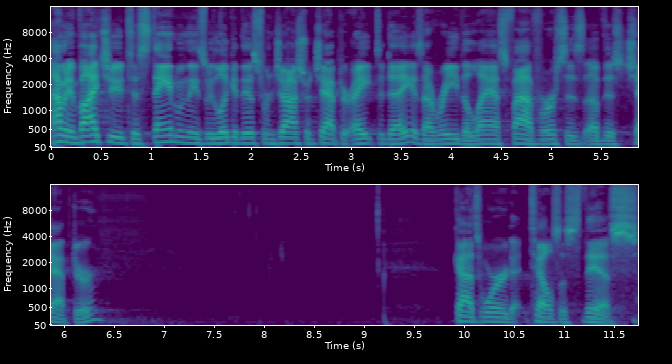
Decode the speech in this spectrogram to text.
I would invite you to stand with me as we look at this from Joshua chapter 8 today as I read the last five verses of this chapter. God's word tells us this.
